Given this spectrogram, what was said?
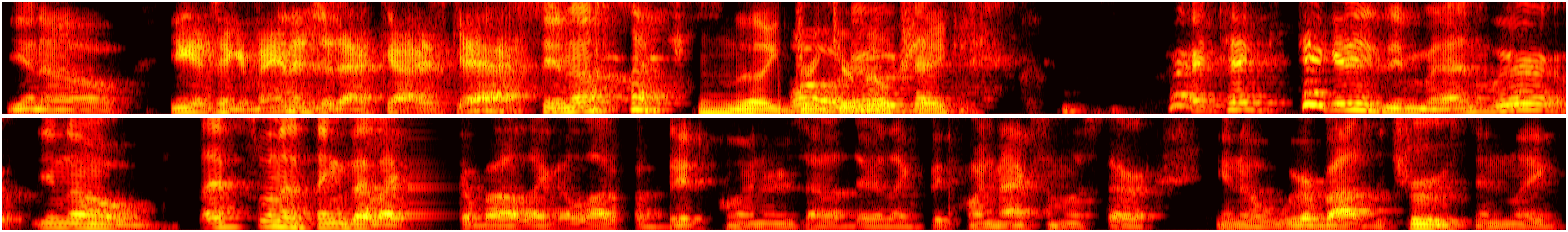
you know, you can take advantage of that guy's gas, you know, like, like drink your dude, milkshake. right, take take it easy, man. We're you know that's one of the things I like about like a lot of Bitcoiners out there, like Bitcoin maximalists. Are you know we're about the truth and like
